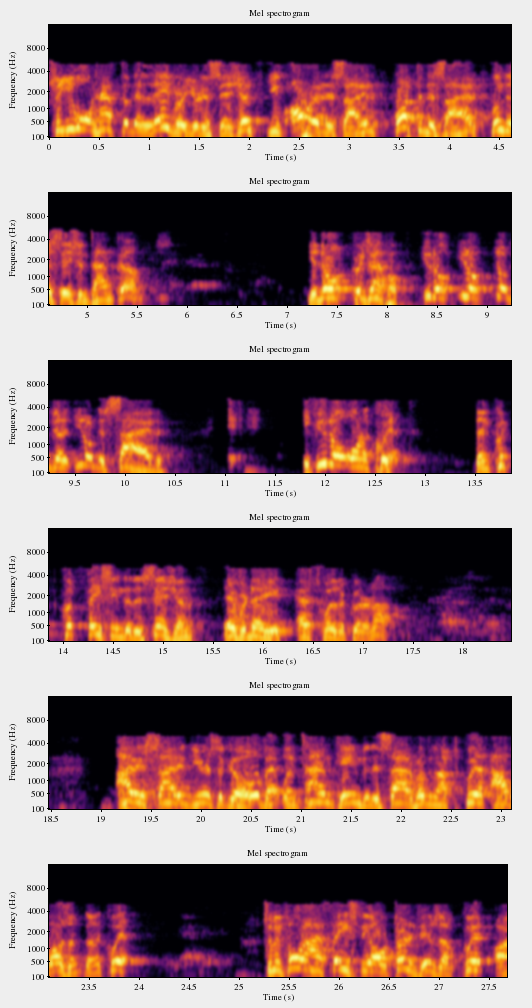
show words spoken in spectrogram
So you won't have to belabor your decision. You've already decided what to decide when decision time comes. You don't, for example, you don't, you don't, you don't, you don't decide if you don't want to quit, then quit, quit facing the decision every day as to whether to quit or not. I decided years ago that when time came to decide whether or not to quit, I wasn't going to quit. So before I face the alternatives of quit or,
